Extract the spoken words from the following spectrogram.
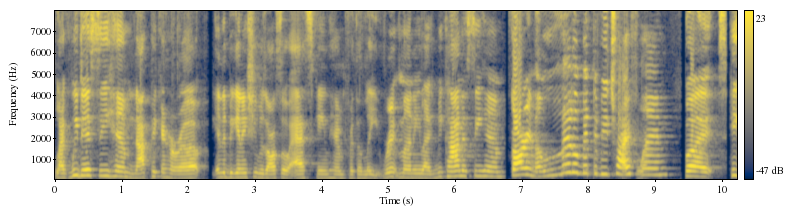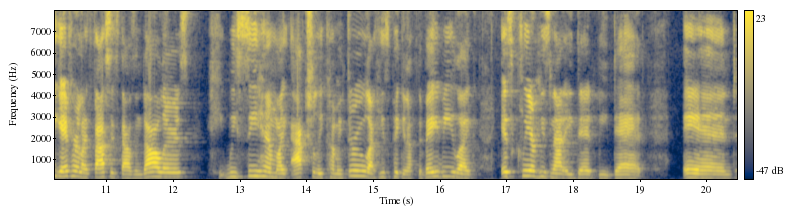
like we did see him not picking her up. In the beginning, she was also asking him for the late rent money. Like we kind of see him starting a little bit to be trifling, but he gave her like five, six thousand dollars. We see him like actually coming through, like he's picking up the baby. Like it's clear he's not a deadbeat dad. And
